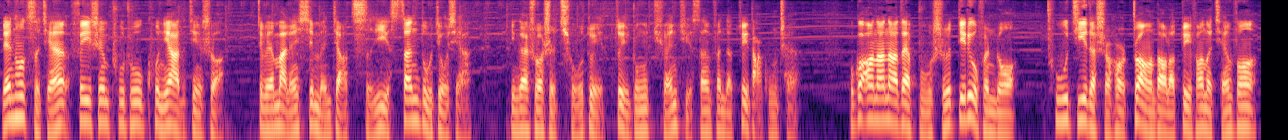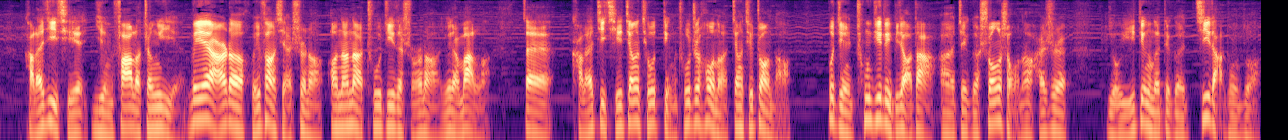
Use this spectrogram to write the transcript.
连同此前飞身扑出库尼亚的劲射。这位曼联新门将此役三度救险，应该说是球队最终全取三分的最大功臣。不过奥纳纳在补时第六分钟出击的时候撞到了对方的前锋卡莱季奇，引发了争议。VAR 的回放显示呢，奥纳纳出击的时候呢有点慢了，在卡莱季奇将球顶出之后呢将其撞倒，不仅冲击力比较大啊，这个双手呢还是有一定的这个击打动作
